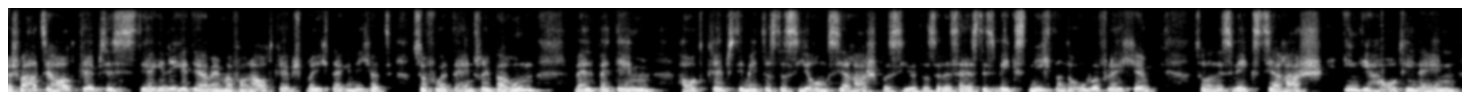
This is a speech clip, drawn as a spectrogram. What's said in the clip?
Der schwarze Hautkrebs ist derjenige, der, wenn man von Hautkrebs spricht, eigentlich halt sofort einschreibt. Warum? Weil bei dem Hautkrebs die Metastasierung sehr rasch passiert. Also das heißt, es wächst nicht an der Oberfläche, sondern es wächst sehr rasch in die Haut hinein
